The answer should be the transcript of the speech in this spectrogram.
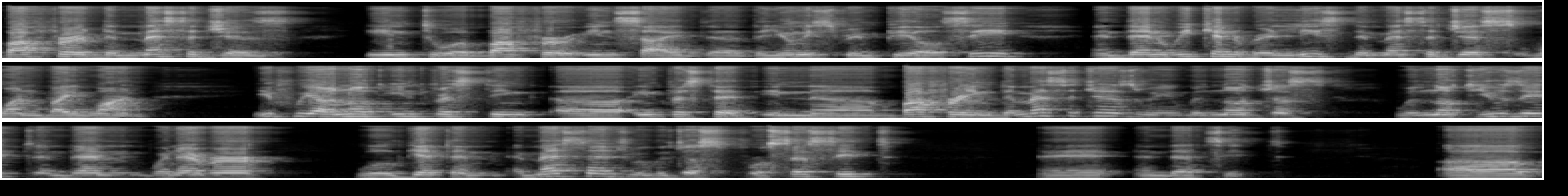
buffer the messages into a buffer inside the Unistream PLC, and then we can release the messages one by one. If we are not interesting, interested in buffering the messages, we will not just will not use it. And then whenever we'll get an, a message we will just process it uh, and that's it. Uh,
